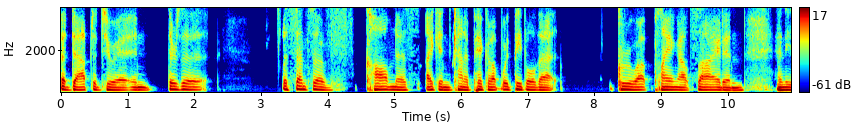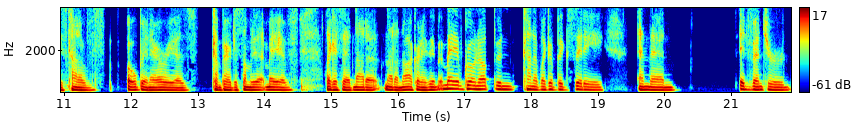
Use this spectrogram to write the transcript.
adapted to it and there's a a sense of calmness i can kind of pick up with people that grew up playing outside and and these kind of open areas compared to somebody that may have like I said, not a not a knock or anything, but may have grown up in kind of like a big city and then adventured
